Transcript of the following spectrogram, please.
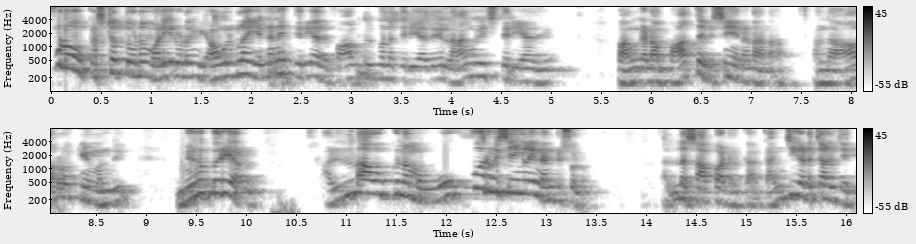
இவ்வளோ கஷ்டத்தோட வழியலோட அவங்களுக்குலாம் என்னன்னே தெரியாது. ஃபார்ம் ஃபில் பண்ண தெரியாது. லாங்குவேஜ் தெரியாது. இப்போ அங்கே நான் பார்த்த விஷயம் என்னடான்னா அந்த ஆரோக்கியம் வந்து மிகப்பெரிய அருள். அல்லாவுக்கு நம்ம ஒவ்வொரு விஷயங்களையும் நன்றி சொல்லணும். நல்ல சாப்பாடு இருக்கா? கஞ்சி கிடைச்சாலும் சரி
